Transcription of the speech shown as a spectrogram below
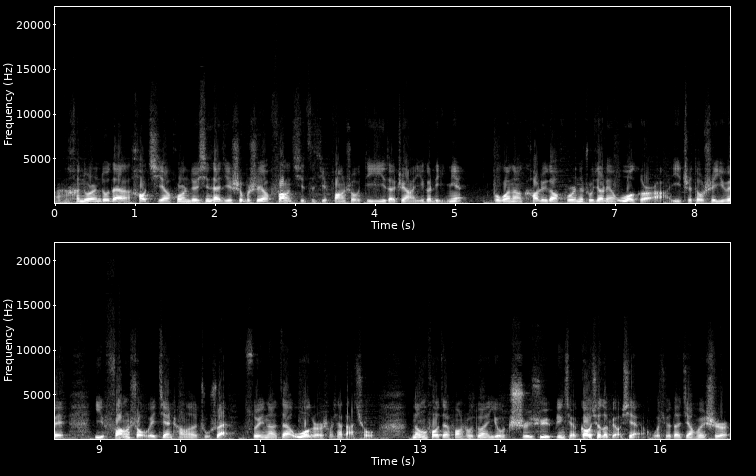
啊，很多人都在好奇啊，湖人队新赛季是不是要放弃自己防守第一的这样一个理念？不过呢，考虑到湖人的主教练沃格尔啊，一直都是一位以防守为见长的主帅，所以呢，在沃格尔手下打球，能否在防守端有持续并且高效的表现，我觉得将会是。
